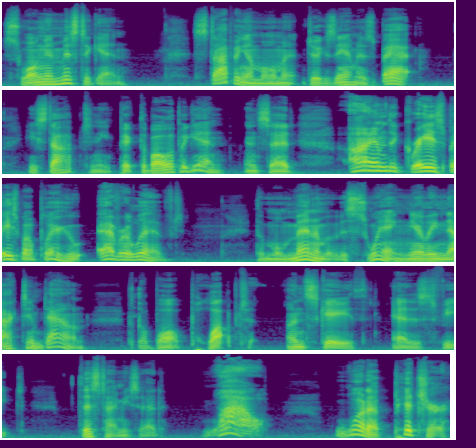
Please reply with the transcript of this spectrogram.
swung and missed again. Stopping a moment to examine his bat, he stopped and he picked the ball up again and said, I am the greatest baseball player who ever lived. The momentum of his swing nearly knocked him down, but the ball plopped unscathed at his feet. This time he said, Wow, what a pitcher!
